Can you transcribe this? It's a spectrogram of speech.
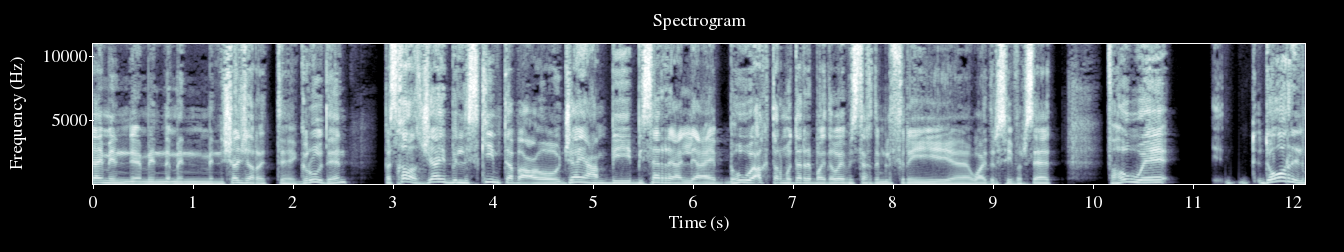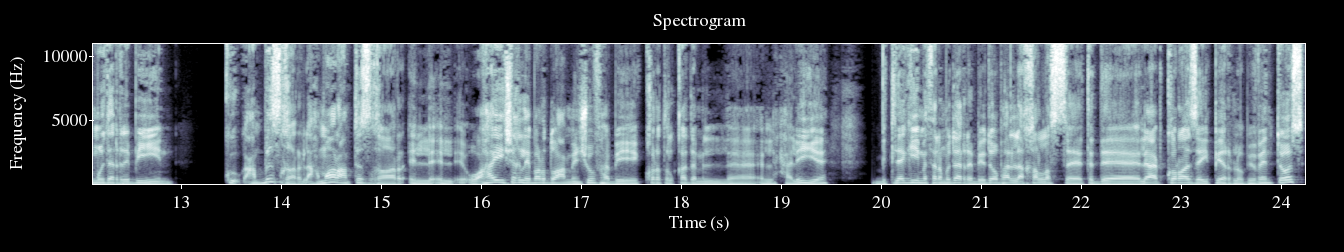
جاي من من من من شجرة جرودن. بس خلص جاي بال scheme تبعه جاي عم بي بيسرع اللعب. هو أكثر مدرب by the way بيستخدم ال three wide receiver set فهو دور المدربين عم بيصغر الأعمار عم تصغر ال ال وهي شغلة برضو عم نشوفها بكرة القدم الحالية. بتلاقي مثلا مدرب يا دوب هلأ خلص لعب كرة زي بيرلو بيوفنتوس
